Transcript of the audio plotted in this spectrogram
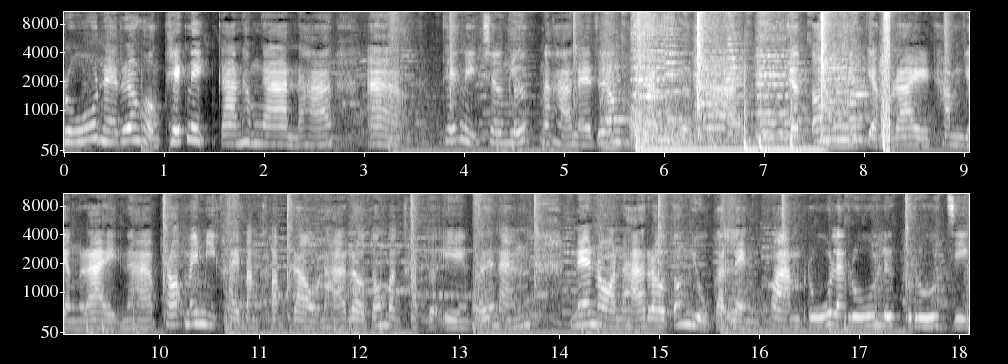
รู้ในเรื่องของเทคนิคการทำงานนะคะอ่าเทคนิคเชิงลึกนะคะในเรื่องของการเครือข่ายจะต้องคิดอย่างไรทำอย่างไรนะคะเพราะไม่มีใครบังคับเรานะคะเราต้องบังคับตัวเอง เพราะฉะนั้นแน่นอนนะคะเราต้องอยู่กับแหล่งความรู้และรู้ลึกรู้จริง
